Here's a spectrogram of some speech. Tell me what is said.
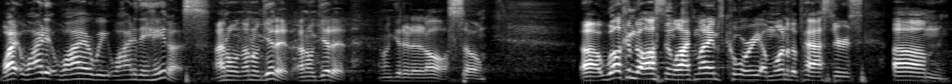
why, why, did, why are we? Why do they hate us? I don't, I don't get it. I don't get it. I don't get it at all. So, uh, welcome to Austin Life. My name's Corey. I'm one of the pastors. Um,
